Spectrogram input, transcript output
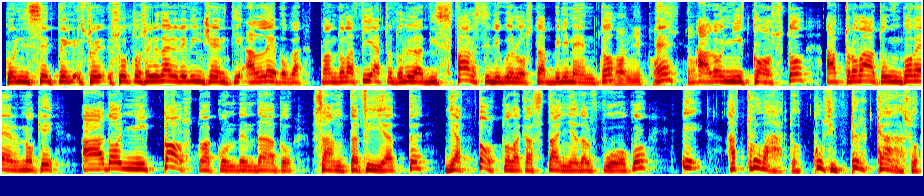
Con il sottosegretario De Vincenti all'epoca, quando la Fiat doveva disfarsi di quello stabilimento, ad ogni costo, eh? ad ogni costo ha trovato un governo che ad ogni costo ha condannato Santa Fiat, gli ha tolto la castagna dal fuoco e ha trovato così per caso,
